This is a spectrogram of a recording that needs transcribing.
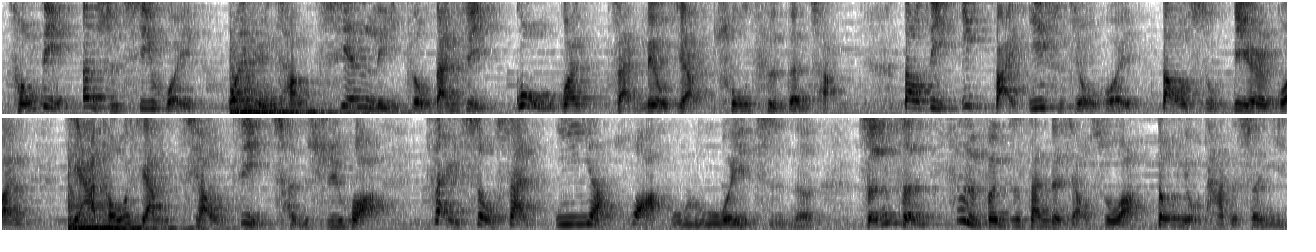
从第二十七回关云长千里走单骑，过五关斩六将初次登场，到第一百一十九回倒数第二关假投降巧计成虚化，再受禅依样画葫芦为止呢，整整四分之三的小说啊，都有他的身影。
